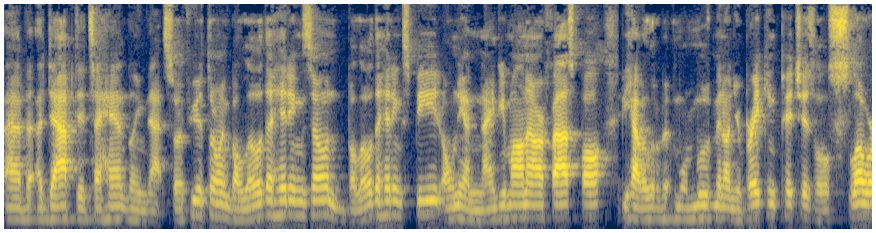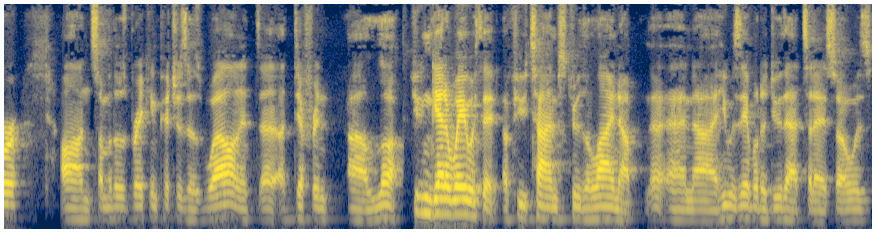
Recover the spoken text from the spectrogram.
have adapted to handling that. So if you're throwing below the hitting zone, below the hitting speed, only a 90 mile an hour fastball, you have a little bit more movement on your breaking pitches, a little slower on some of those breaking pitches as well, and it's a, a different uh, look. You can get away with it a few times through the lineup, and uh, he was able to do that today. So it was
